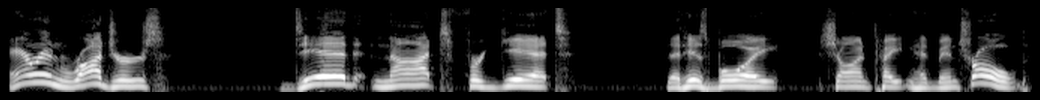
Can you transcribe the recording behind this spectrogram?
Aaron Rodgers did not forget that his boy Sean Payton had been trolled.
